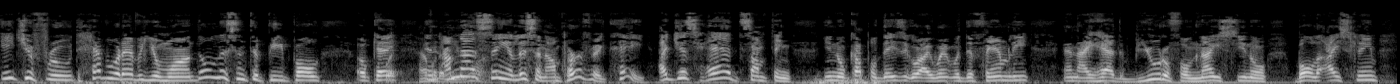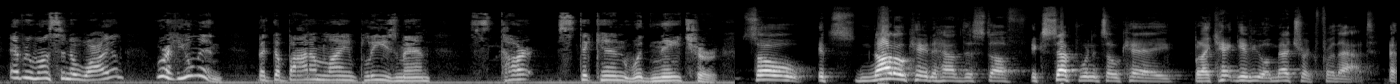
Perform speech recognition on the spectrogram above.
Eat your fruit. Have whatever you want. Don't listen to people. Okay. Wait, and I'm not want. saying, listen, I'm perfect. Hey, I just had something, you know, a couple days ago. I went with the family and I had beautiful, nice, you know, bowl of ice cream. Every once in a while, we're human. But the bottom line, please, man, start sticking with nature. So it's not okay to have this stuff except when it's okay, but I can't give you a metric for that. Uh,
